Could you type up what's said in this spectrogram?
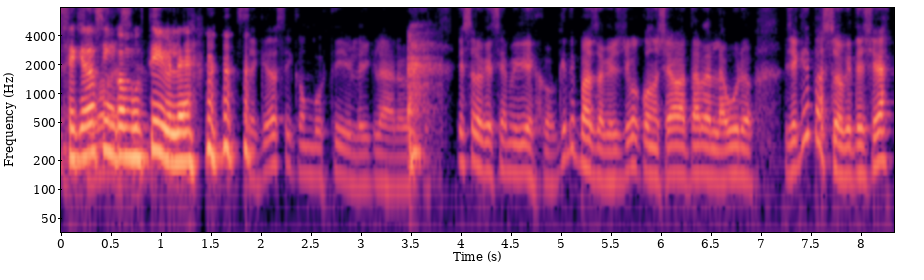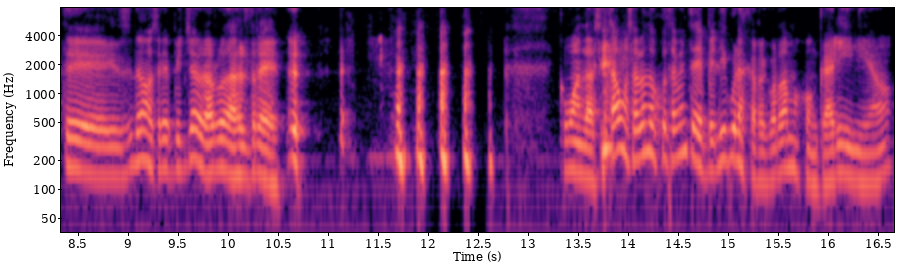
Se quedó Se sin combustible. Se quedó sin combustible, y claro. ¿viste? Eso es lo que decía mi viejo. ¿Qué te pasó? Que llegó cuando llegaba tarde al laburo. Dice, ¿qué pasó? Que te llegaste. No, se le pincharon las ruedas al tren. ¿Cómo andas? Estábamos hablando justamente de películas que recordamos con cariño,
